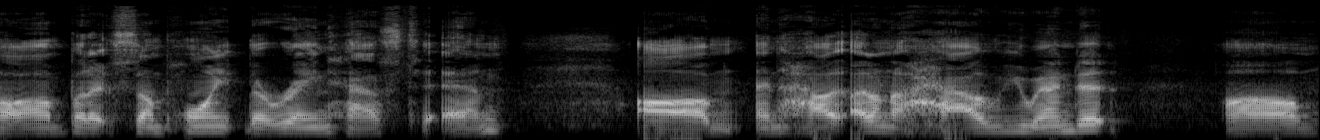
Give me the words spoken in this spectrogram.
Um, but at some point the reign has to end. Um, and how I don't know how you end it. Um,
